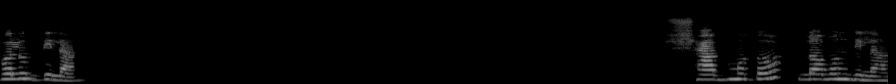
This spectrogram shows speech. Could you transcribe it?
হলুদ দিলাম। স্বাদ মতো লবণ দিলাম।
